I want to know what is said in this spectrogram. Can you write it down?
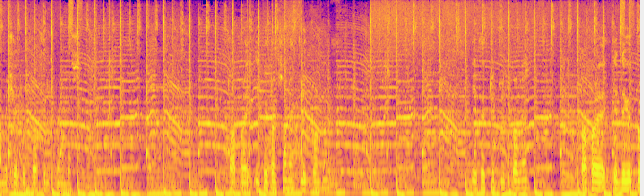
আমি সেই ফটোটা করে নেব। তারপরে ইফেক্ট অপশনে ক্লিক করবেন। ইফেক্টে ক্লিক করবেন। তারপরে এদিকে একটু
